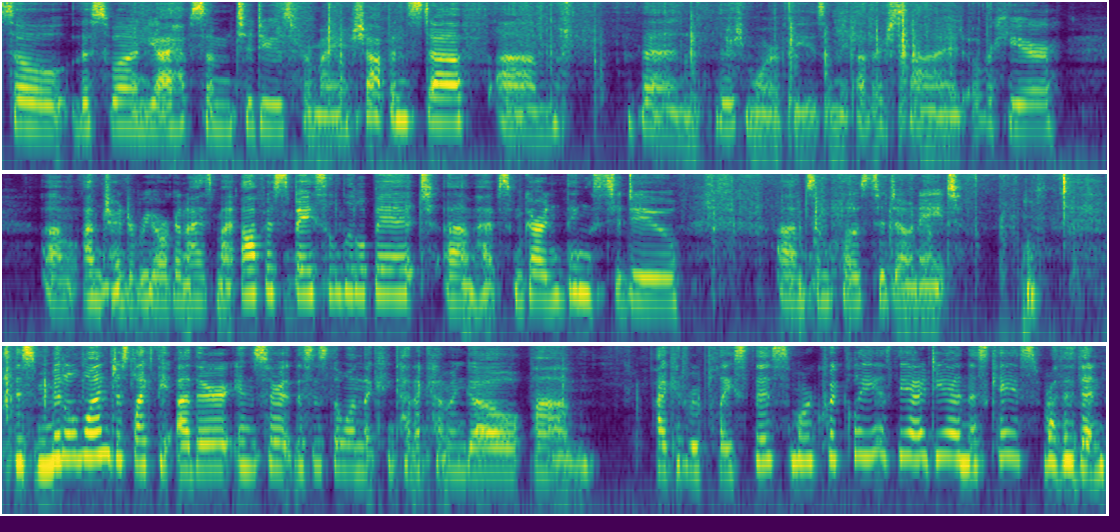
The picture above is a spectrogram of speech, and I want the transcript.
So this one, yeah, I have some to-dos for my shop and stuff. Um, then there's more of these on the other side over here. Um, I'm trying to reorganize my office space a little bit. Um, have some garden things to do, um, some clothes to donate. This middle one, just like the other insert, this is the one that can kind of come and go. Um, I could replace this more quickly is the idea in this case, rather than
